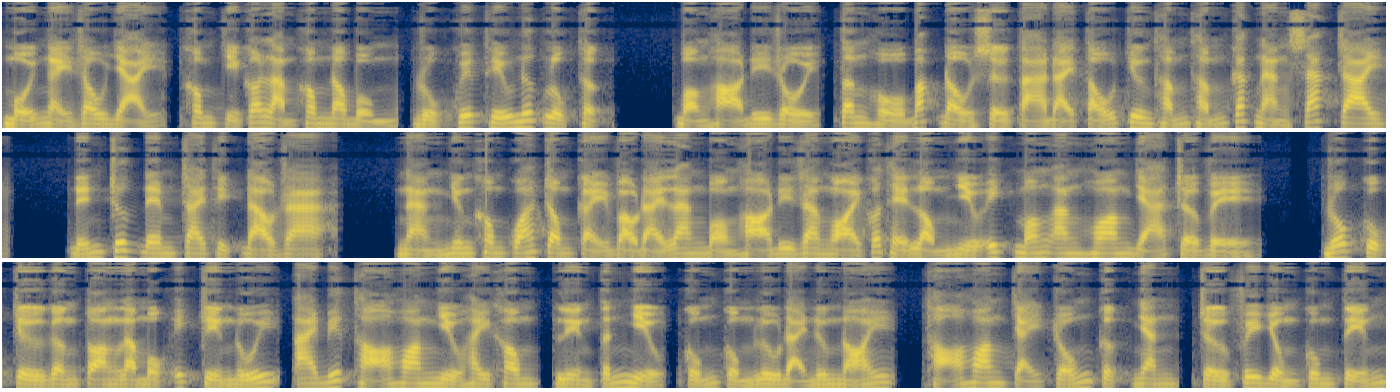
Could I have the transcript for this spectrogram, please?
Mỗi ngày rau dại, không chỉ có làm không no bụng, ruột khuyết thiếu nước lục thực. Bọn họ đi rồi, Tân Hồ bắt đầu sự tạ đại tẩu chương thẩm thẩm các nàng sát trai. Đến trước đem trai thịt đào ra, Nàng nhưng không quá trông cậy vào Đại lang bọn họ đi ra ngoài có thể lộng nhiều ít món ăn hoang dã trở về. Rốt cuộc trừ gần toàn là một ít triền núi, ai biết thỏ hoang nhiều hay không, liền tính nhiều, cũng cùng Lưu Đại Nương nói, thỏ hoang chạy trốn cực nhanh, trừ phi dùng cung tiễn,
